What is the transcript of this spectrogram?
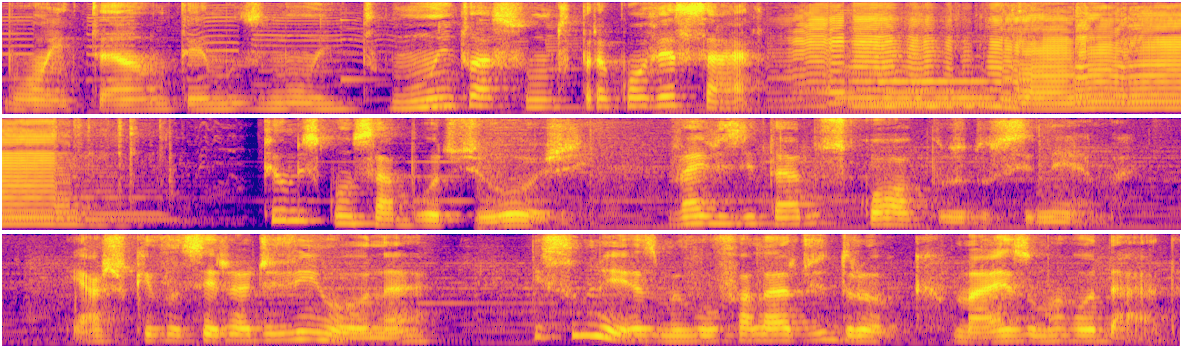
bom, então temos muito, muito assunto para conversar. Filmes com Sabor de hoje vai visitar os copos do cinema. Eu acho que você já adivinhou, né? Isso mesmo, eu vou falar de Druck, mais uma rodada.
